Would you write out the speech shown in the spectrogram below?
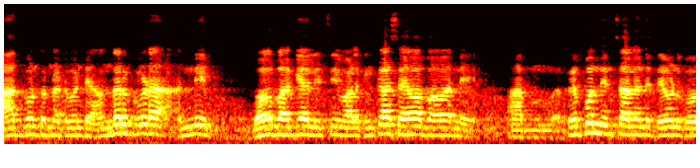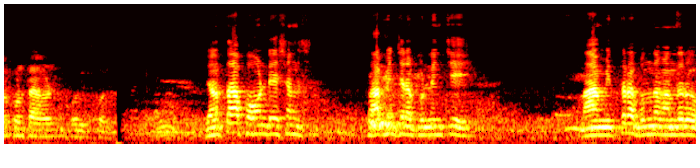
ఆదుకుంటున్నటువంటి అందరూ కూడా అన్ని భోగభాగ్యాలు ఇచ్చి వాళ్ళకి ఇంకా సేవాభావాన్ని పెంపొందించాలని దేవుని కోరుకుంటామని పూజించుకుంటాం జనతా ఫౌండేషన్ స్థాపించినప్పటి నుంచి నా మిత్ర బృందం అందరూ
